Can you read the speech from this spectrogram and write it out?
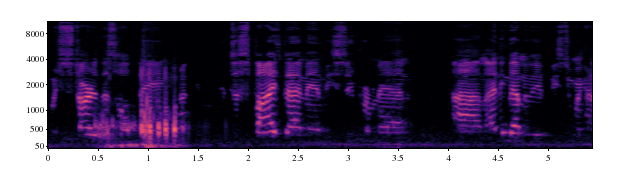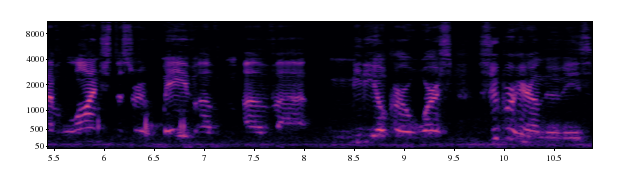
which started this whole thing. Despise Batman v Superman. Um, I think Batman v Superman kind of launched the sort of wave of, of uh, mediocre or worse superhero movies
